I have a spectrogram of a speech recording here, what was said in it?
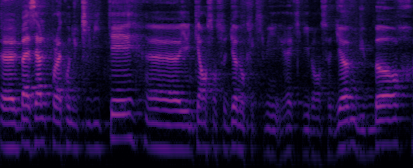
euh, basalte pour la conductivité, il y a une carence en sodium, donc rééquilibre en sodium, du bore,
